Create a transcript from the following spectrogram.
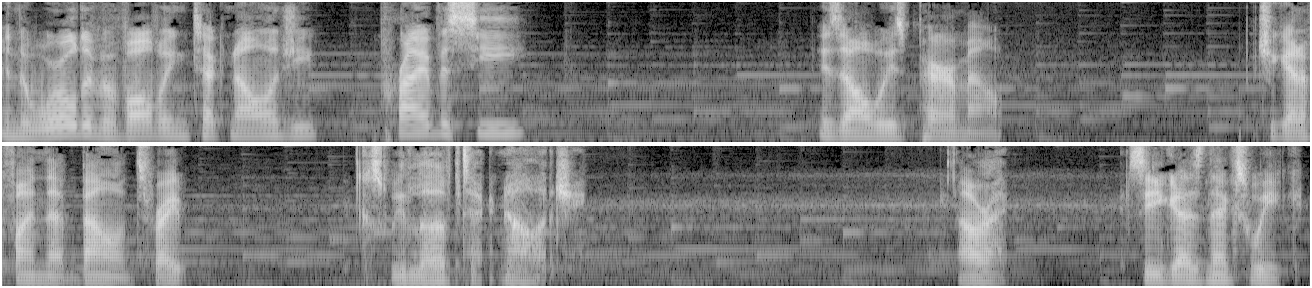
In the world of evolving technology, privacy is always paramount. But you got to find that balance, right? Because we love technology. All right. See you guys next week.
